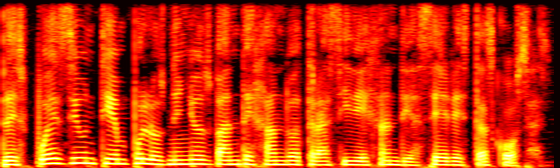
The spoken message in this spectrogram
después de un tiempo los niños van dejando atrás y dejan de hacer estas cosas.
